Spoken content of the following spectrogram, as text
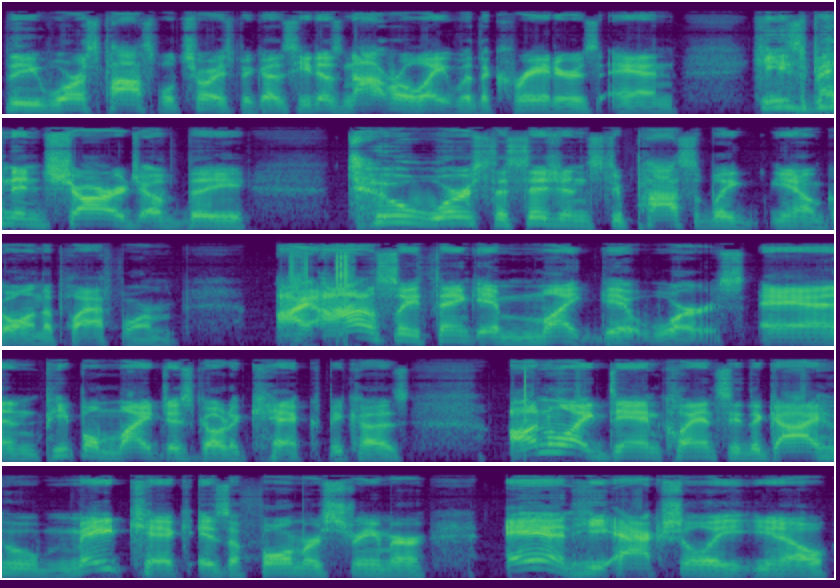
the worst possible choice because he does not relate with the creators and he's been in charge of the two worst decisions to possibly, you know, go on the platform. I honestly think it might get worse, and people might just go to Kick because, unlike Dan Clancy, the guy who made Kick is a former streamer, and he actually, you know,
